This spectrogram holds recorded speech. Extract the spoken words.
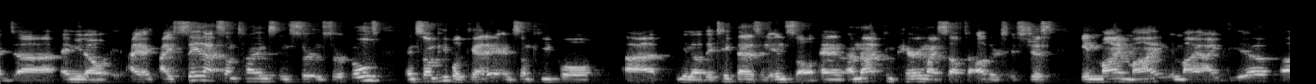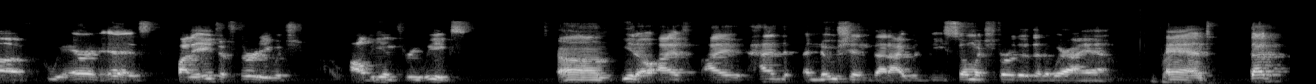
And uh, and you know, I I say that sometimes in certain circles, and some people get it, and some people, uh, you know, they take that as an insult. And I'm not comparing myself to others. It's just in my mind, in my idea of who Eren is by the age of 30, which I'll be in three weeks um, you know, I've I had a notion that I would be so much further than where I am, right. and that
